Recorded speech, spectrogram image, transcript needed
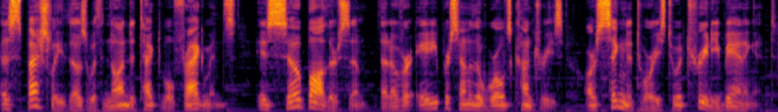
especially those with non-detectable fragments, is so bothersome that over 80% of the world's countries are signatories to a treaty banning it.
